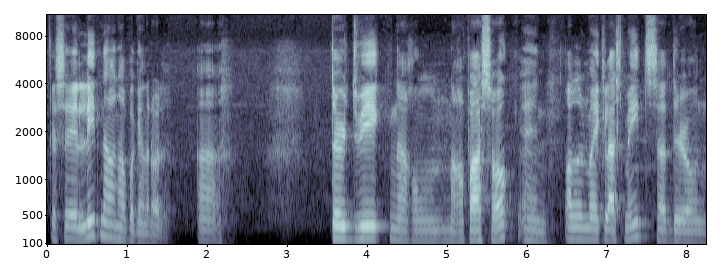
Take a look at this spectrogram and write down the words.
Kasi late na ako nakapag-enroll. Uh, third week na akong nakapasok and all of my classmates had their own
